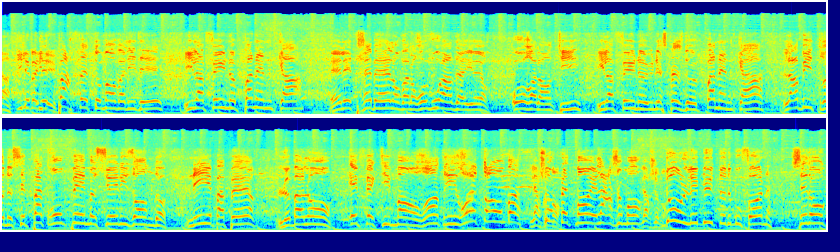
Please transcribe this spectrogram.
revient. il est validé. parfaitement validé. Il a fait une panenka. Elle est très belle. On va le revoir d'ailleurs au ralenti. Il a fait une, une espèce de panenka. L'arbitre ne s'est pas trompé, monsieur Elizondo. N'ayez pas peur. Le ballon, effectivement, rentre. Il retombe Largement. complètement et largement, Largement. dont les buts de Buffon. C'est donc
